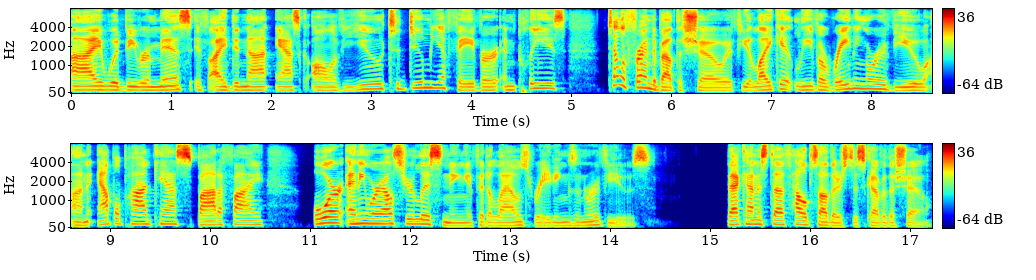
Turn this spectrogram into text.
I would be remiss if I did not ask all of you to do me a favor and please tell a friend about the show. If you like it, leave a rating or review on Apple Podcasts, Spotify, or anywhere else you're listening if it allows ratings and reviews. That kind of stuff helps others discover the show.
